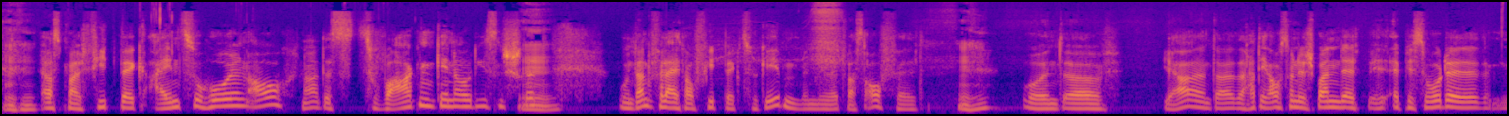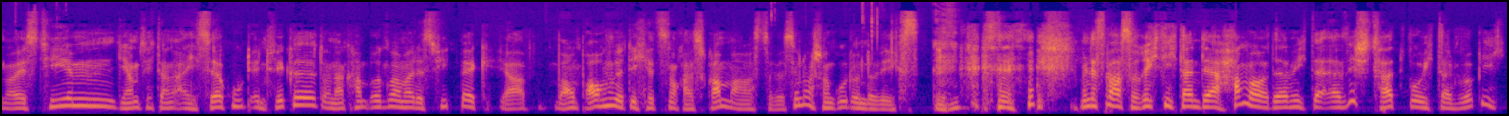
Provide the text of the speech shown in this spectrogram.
mhm. erstmal Feedback einzuholen auch, ne, das zu wagen, genau diesen Schritt. Mhm. Und dann vielleicht auch Feedback zu geben, wenn mir etwas auffällt. Mhm. Und äh, ja, da, da hatte ich auch so eine spannende Episode, neues Team, die haben sich dann eigentlich sehr gut entwickelt und dann kam irgendwann mal das Feedback, ja, warum brauchen wir dich jetzt noch als Scrum Master? Wir sind doch schon gut unterwegs. Mhm. und das war so richtig dann der Hammer, der mich da erwischt hat, wo ich dann wirklich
